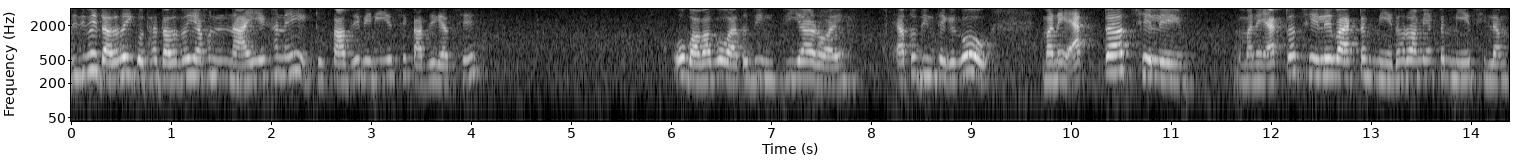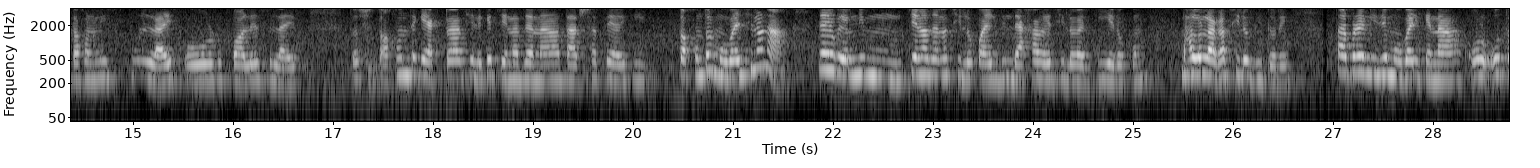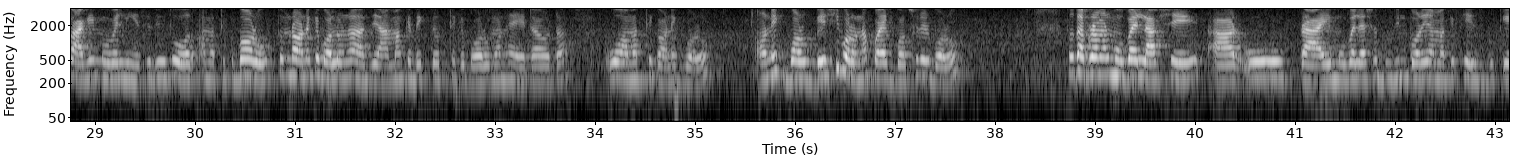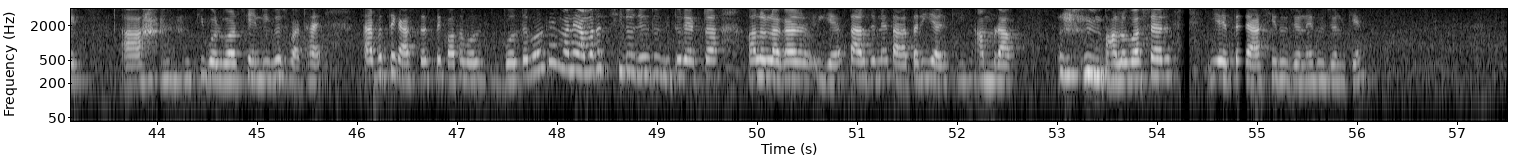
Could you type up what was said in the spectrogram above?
দিদিভাই, দাদাভাই কোথায়? দাদাভাই এখন নাই এখানে, একটু কাজে বেরিয়েছে, কাজে গেছে। ও বাবা গো, এতদিন প্রিয়া রয়। এতদিন থেকে গো মানে একটা ছেলে মানে একটা ছেলে বা একটা মেয়ে, ধরো আমি একটা মেয়ে ছিলাম, তখন আমি স্কুল লাইফ, ওর কলেজ লাইফ। তো তখন থেকে একটা ছেলেকে চেনা জানা, তার সাথে আর কি তখন তোর মোবাইল ছিল না? যাই হোক, এমনি চেনা জানা ছিল, কয়েকদিন দেখা হয়েছিল আর কি এরকম। ভালো লাগা ছিল ভিতরে। তারপরে নিজে মোবাইল কেনা ওর ও তো আগেই মোবাইল নিয়েছে, যেহেতু ও আমার থেকে বড়। তোমরা অনেকে বলো না যে আমাকে দেখতে ওর থেকে বড় মনে হয় এটা ওটা। ও আমার থেকে অনেক বড়। অনেক বড়, বেশি বড় না, কয়েক বছরের বড়। তো তারপর আমার মোবাইল আসে, আর ও প্রায় মোবাইল আসার দুদিন পরে আমাকে ফেসবুকে কি বলব, আর ফ্রেন্ড রিকোয়েস্ট পাঠায়। তারপর থেকে আস্তে আস্তে কথা বলতে বলতে মানে আমাদের ছিল যেহেতু ভিতরে একটা ভালো লাগার ইয়ে তার জন্য তাড়াতাড়ি আর কি আমরা ভালোবাসার ইয়েতে আসি দুজনে, দুজনকে।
